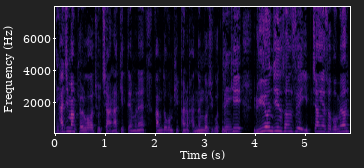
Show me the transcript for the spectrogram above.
네. 하지만 결과가 좋지 않았기 때문에 감독은 비판을 받는 것이고 특히 네. 류현진 선수의 입장에서 보면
